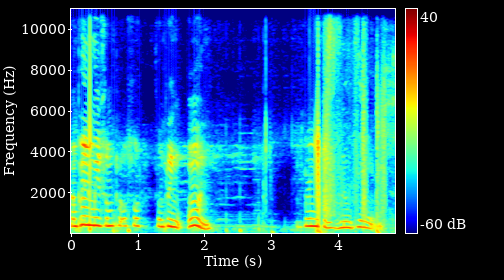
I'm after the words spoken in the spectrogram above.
I'm putting me some, some something on. Bring me some new pants.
